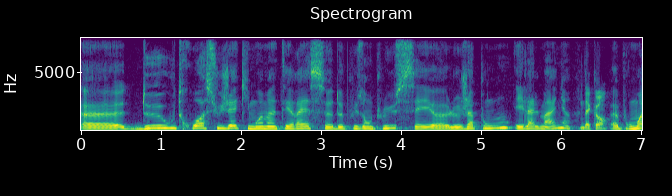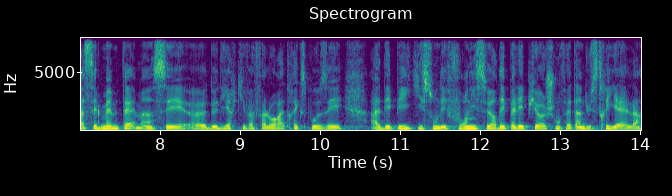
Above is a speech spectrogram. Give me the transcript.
Euh, deux ou trois sujets qui, moi, m'intéressent de plus en plus, c'est euh, le Japon et l'Allemagne. D'accord. Euh, pour moi, c'est le même thème, c'est de dire qu'il va falloir être exposé à des pays qui sont des fournisseurs, des pelles et pioches, en fait, industriels,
